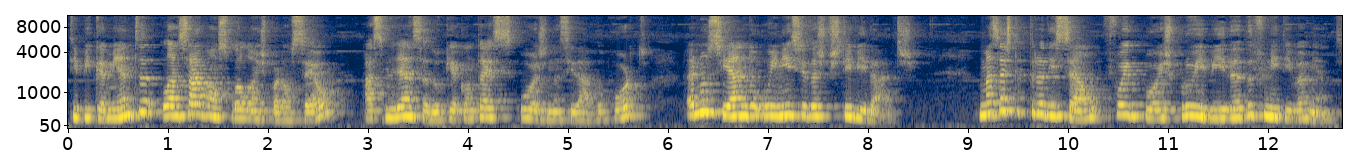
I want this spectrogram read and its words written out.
Tipicamente, lançavam-se balões para o céu, à semelhança do que acontece hoje na cidade do Porto, anunciando o início das festividades. Mas esta tradição foi depois proibida definitivamente.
